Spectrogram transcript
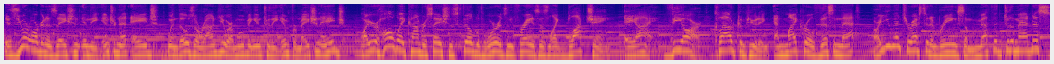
Is your organization in the internet age when those around you are moving into the information age? Are your hallway conversations filled with words and phrases like blockchain, AI, VR, cloud computing, and micro this and that? Are you interested in bringing some method to the madness?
